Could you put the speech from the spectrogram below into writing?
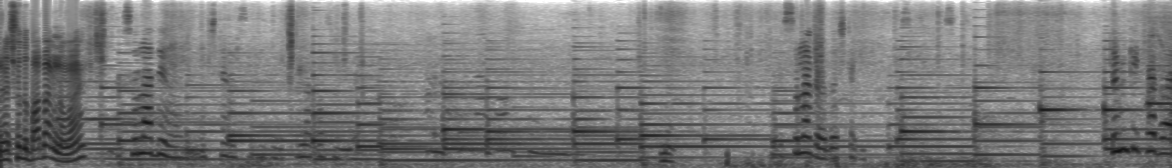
না শুধু বাদাম না মা। ছোলা দিও। দাও দশ টাকা তুমি কি খাবা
